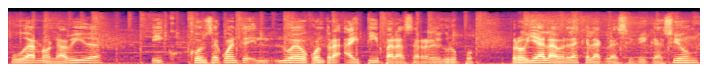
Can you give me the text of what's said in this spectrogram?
jugarnos la vida y consecuente luego contra Haití para cerrar el grupo. Pero ya la verdad es que la clasificación,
